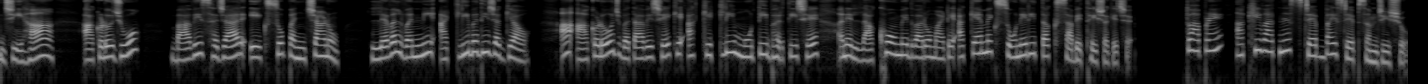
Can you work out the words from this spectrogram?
જી હા, આંકડો જુઓ, બાવીસ હજાર એકસો પંચાણું, લેવલ વનની આટલી બધી જગ્યાઓ. આ આંકડો જ બતાવે છે કે આ કેટલી મોટી ભરતી છે અને લાખો ઉમેદવારો માટે આ કેમ એક સોનેરી તક સાબિત થઈ શકે છે. તો આપણે આખી વાતને સ્ટેપ બાય સ્ટેપ સમજીશું.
